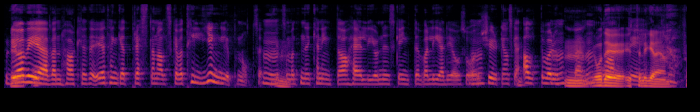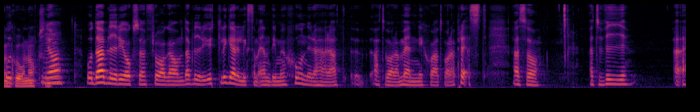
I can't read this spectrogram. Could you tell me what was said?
Och det har vi ju även hört lite. Jag tänker att prästen alltid ska vara tillgänglig på något sätt. Liksom att ni kan inte ha helg och ni ska inte vara lediga och så. Kyrkan ska alltid vara öppen. Mm. Och det är alltid- ytterligare en funktion också. Ja, och där blir det ju också en fråga om, där blir det ytterligare liksom en dimension i det här att, att vara människa, att vara präst. Alltså att vi, äh,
